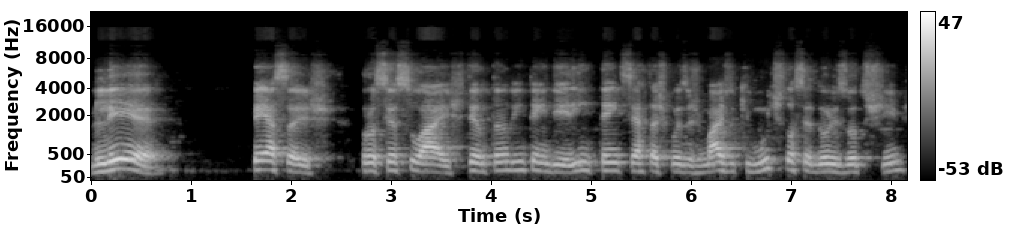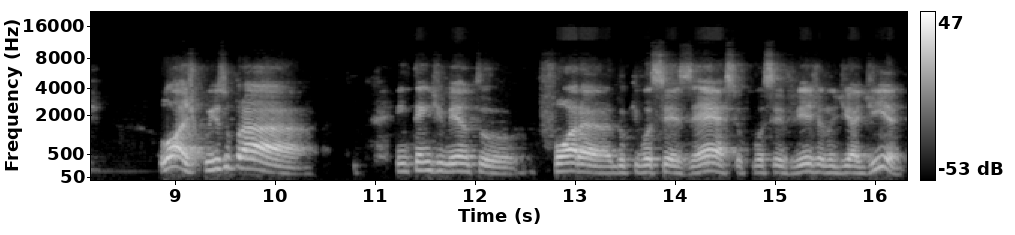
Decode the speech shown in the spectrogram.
lê peças processuais tentando entender e entende certas coisas mais do que muitos torcedores de outros times. Lógico, isso para entendimento fora do que você exerce, o que você veja no dia a dia,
